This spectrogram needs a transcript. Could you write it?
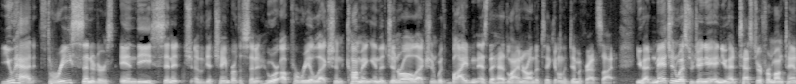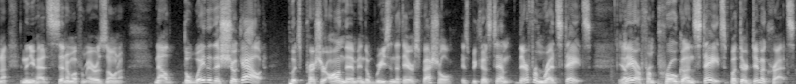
you had three senators in the Senate, uh, the chamber of the Senate, who were up for reelection coming in the general election with Biden as the headliner on the ticket on the Democrat side. You had Manchin, West Virginia, and you had Tester from Montana, and then you had Sinema from Arizona. Now, the way that this shook out puts pressure on them, and the reason that they are special is because, Tim, they're from red states. Yep. They are from pro gun states, but they're Democrats.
